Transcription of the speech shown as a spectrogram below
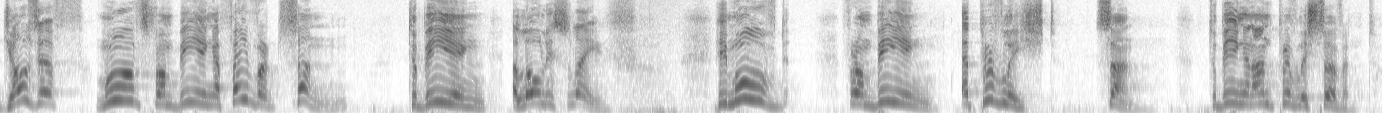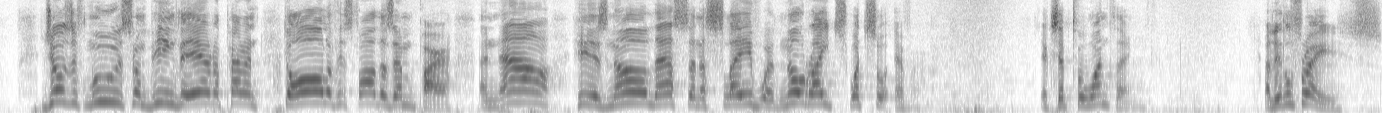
Joseph moves from being a favored son to being a lowly slave. He moved from being a privileged son to being an unprivileged servant. Joseph moves from being the heir apparent to all of his father's empire, and now he is no less than a slave with no rights whatsoever, except for one thing a little phrase.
